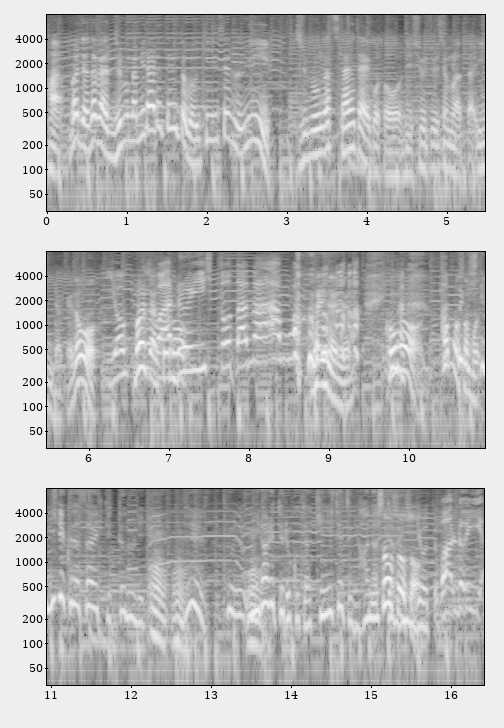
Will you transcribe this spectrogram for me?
はい。まるちゃんだから自分が見られてるところを気にせずに自分が伝えたいことに集中してもらったらいいんだけど。よく悪い人だなもう。何々何？このそもそもして見てくださいって言ったのに。うんうん。ねえ、ん見られてることは気にせずに話したらいいよって。そうそう悪いや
